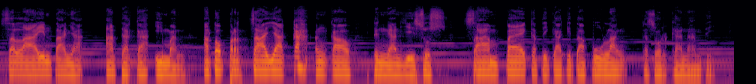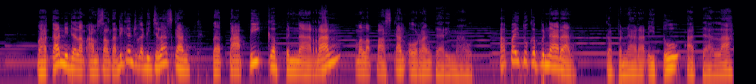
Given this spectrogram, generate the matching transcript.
selain tanya adakah iman atau percayakah engkau dengan Yesus sampai ketika kita pulang ke surga nanti. Bahkan di dalam Amsal tadi kan juga dijelaskan, tetapi kebenaran melepaskan orang dari maut. Apa itu kebenaran? Kebenaran itu adalah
